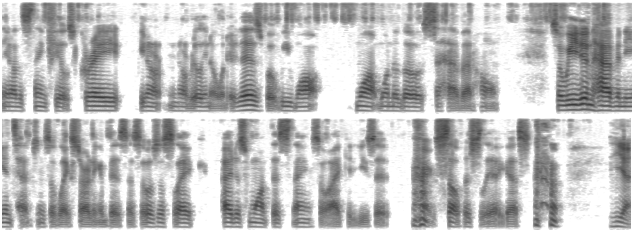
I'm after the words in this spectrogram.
you know this thing feels great we don't you know really know what it is but we want want one of those to have at home so we didn't have any intentions of like starting a business. It was just like i just want this thing so i could use it selfishly i guess. Yeah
